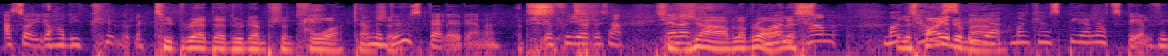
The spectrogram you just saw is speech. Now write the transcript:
Alltså, jag hade ju kul. Typ Red Dead Redemption 2 Ja, men kanske. du spelar ju det nu. Att det Jag får göra det sen. så Nej, jävla bra. Man Eller, kan, man, eller kan Spider-Man. spe, man kan spela ett spel för,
